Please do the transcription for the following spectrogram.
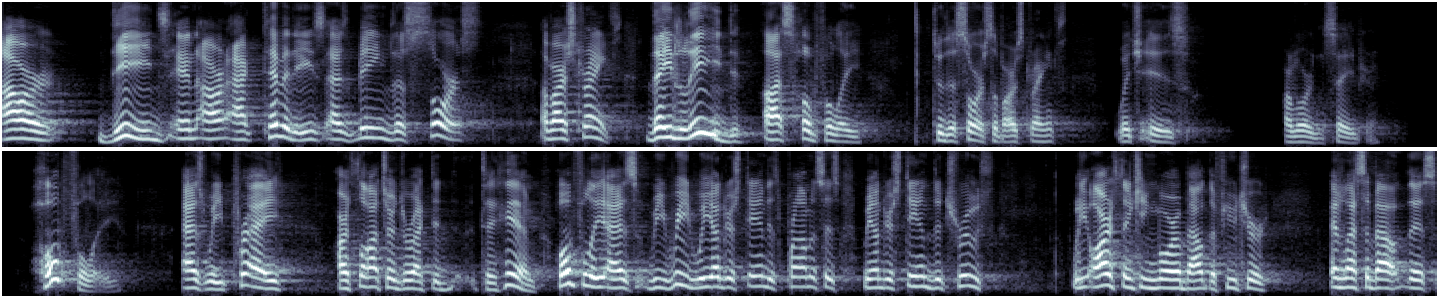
our deeds and our activities as being the source of our strength. They lead us, hopefully, to the source of our strength, which is our Lord and Savior. Hopefully, as we pray, our thoughts are directed to Him. Hopefully, as we read, we understand His promises, we understand the truth. We are thinking more about the future and less about this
